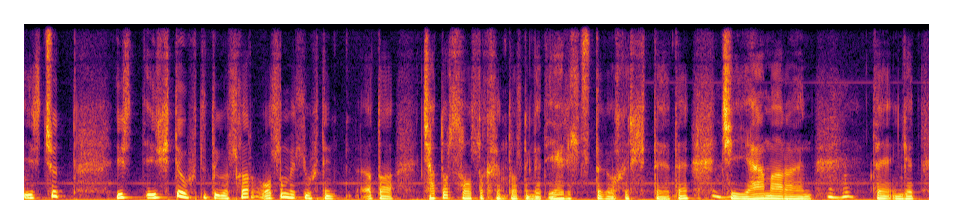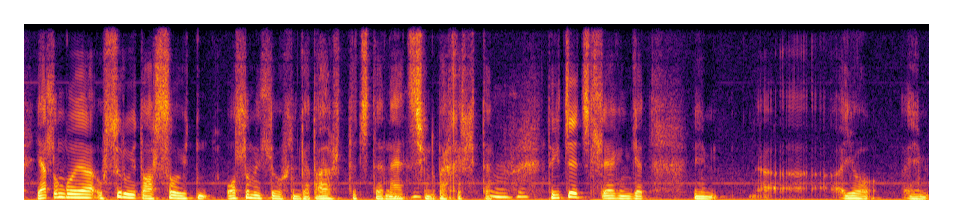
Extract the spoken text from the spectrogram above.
Ирчүүд эрэгтэй хүмүүсдэг болохоор улам илүү хүмүүсийн одоо чадвар суулгахын тулд ингээд ярилцдаг байх хэрэгтэй тий. Чи яамаар байна тий ингээд ялангуяа өсөр үед орсон үед нь улам илүү их ингээд ойртож тий найз шиг байх хэрэгтэй. Тэгжээж л яг ингээд ийм юу ийм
